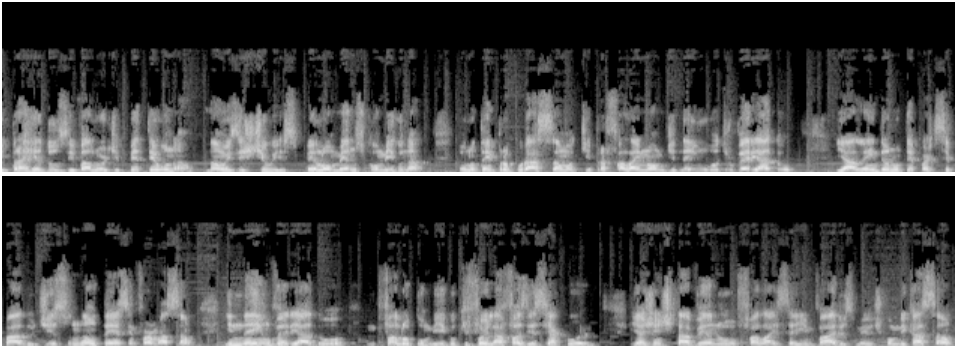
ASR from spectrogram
e para reduzir valor de IPTU, não. Não existiu isso. Pelo menos comigo, não. Eu não tenho procuração aqui para falar em nome de nenhum outro vereador. E além de eu não ter participado disso, não tem essa informação, e nenhum vereador falou comigo que foi lá fazer esse acordo. E a gente está vendo falar isso aí em vários meios de comunicação,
